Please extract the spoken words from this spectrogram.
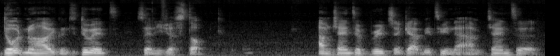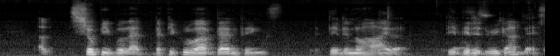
don't know how you're going to do it, so then you just stop. I'm trying to bridge the gap between that. I'm trying to uh, show people that the people who have done things, they didn't know how either. They did it regardless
